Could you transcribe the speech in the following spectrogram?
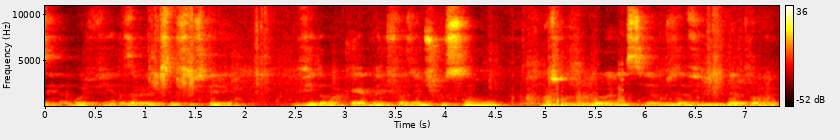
dar boas-vindas, agradecer vocês terem vindo a Macaé para a gente fazer uma discussão mais contemporânea acerca dos desafios do petróleo.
